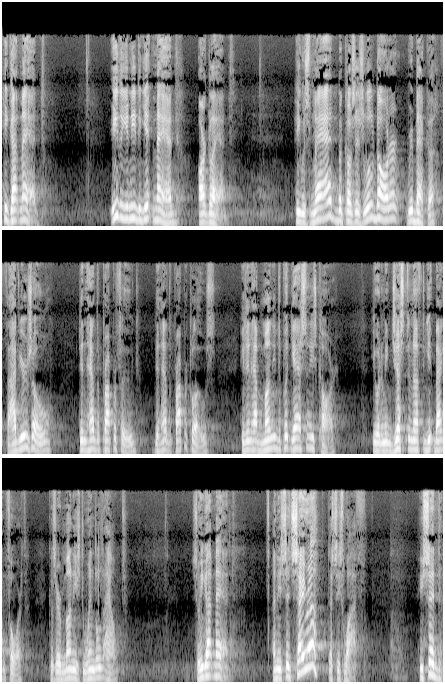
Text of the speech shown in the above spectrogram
he got mad. Either you need to get mad or glad. He was mad because his little daughter, Rebecca, five years old, didn't have the proper food, didn't have the proper clothes. He didn't have money to put gas in his car. You know what I mean? Just enough to get back and forth because their money's dwindled out. So he got mad. And he said, Sarah, that's his wife. He said,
